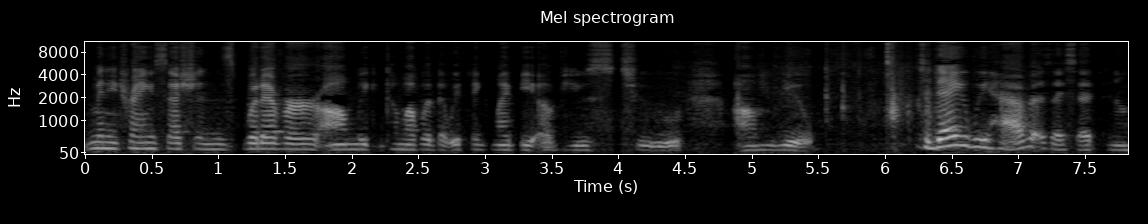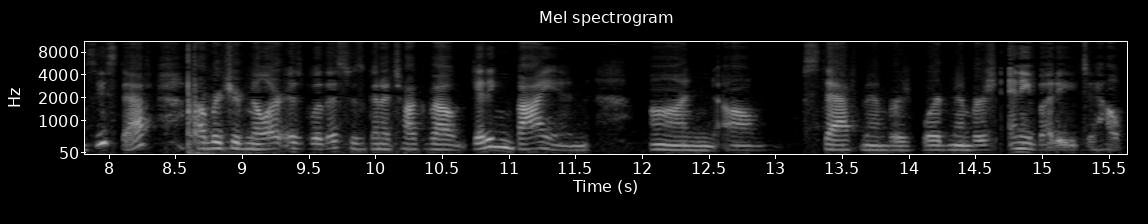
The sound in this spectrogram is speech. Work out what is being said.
mini training sessions, whatever um, we can come up with that we think might be of use to um, you. Today we have, as I said, NLC staff. Uh, Richard Miller is with us who's going to talk about getting buy-in on um, staff members, board members, anybody to help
